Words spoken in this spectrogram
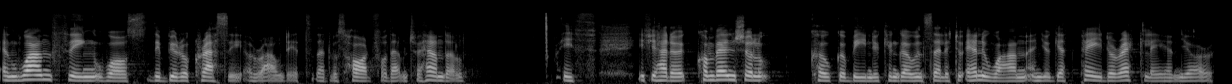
And one thing was the bureaucracy around it that was hard for them to handle. If, if you had a conventional cocoa bean, you can go and sell it to anyone and you get paid directly and you're,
